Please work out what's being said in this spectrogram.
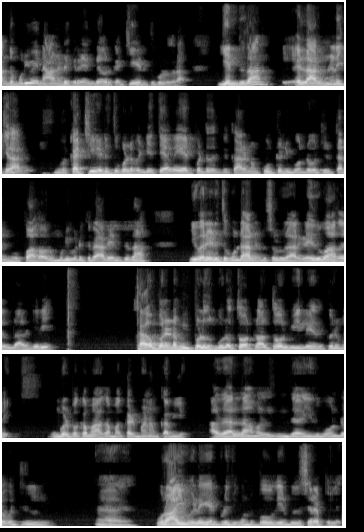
அந்த முடிவை நான் எடுக்கிறேன் என்று அவர் கட்சியை எடுத்துக்கொள்கிறார் என்றுதான் எல்லாரும் நினைக்கிறார்கள். இவர் கட்சியை எடுத்துக்கொள்ள வேண்டிய தேவை ஏற்பட்டதற்கு காரணம் கூட்டணி போன்றவற்றில் தன்முப்பாக அவர் முடிவெடுக்கிறார் என்று தான் இவர் எடுத்துக்கொண்டார் என்று சொல்கிறார்கள். எதுவாக இருந்தாலும் சரி தகப்பனிடம் இப்பொழுதும் கூட தோற்றால் தோல்வி இல்லை அது பெருமை. உங்கள் பக்கமாக மக்கள் மனம் கவியும். அது அல்லாமல் இந்த இது போன்றவற்றில் உராய்வுகளை ஏற்படுத்தி கொண்டு போவது என்பது சிறப்பில்லை.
